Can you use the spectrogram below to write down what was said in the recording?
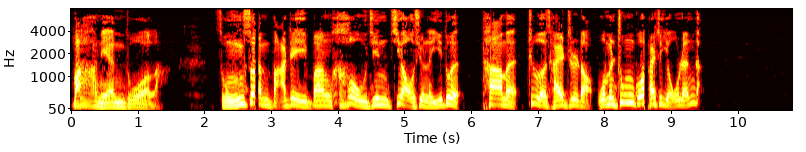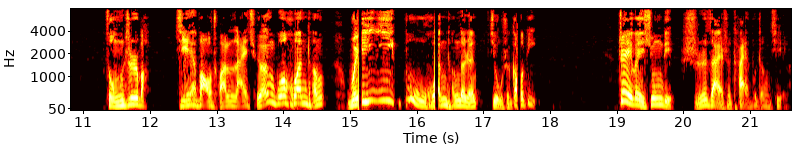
八年多了，总算把这帮后金教训了一顿，他们这才知道我们中国还是有人的。总之吧，捷报传来，全国欢腾，唯一不欢腾的人就是高帝。这位兄弟实在是太不争气了，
